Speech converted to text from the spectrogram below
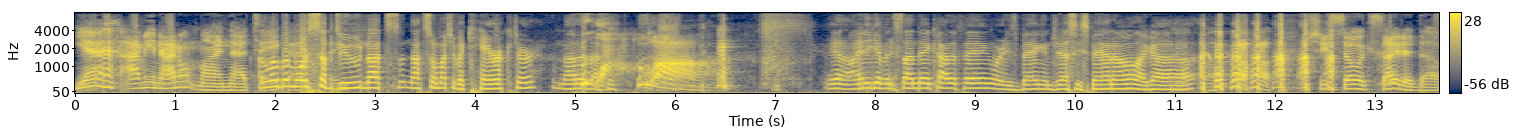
Yeah, I mean, I don't mind that. a little bit more don't think- subdued, not so, not so much of a character. Not as a hoo-ah. you know, any given Sunday kind of thing where he's banging Jesse Spano. Like, uh, She's so excited though.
